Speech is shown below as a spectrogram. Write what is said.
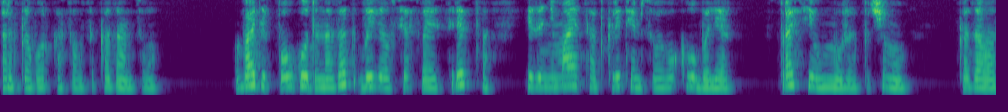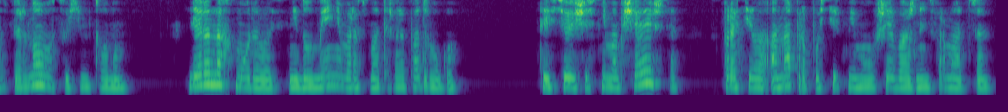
разговор касался Казанцева. Вадик полгода назад вывел все свои средства и занимается открытием своего клуба, Лер. Спроси у мужа, почему, сказала Смирнова сухим тоном. Лера нахмурилась, с недоумением рассматривая подругу. «Ты все еще с ним общаешься?» — спросила она, пропустив мимо ушей важную информацию.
